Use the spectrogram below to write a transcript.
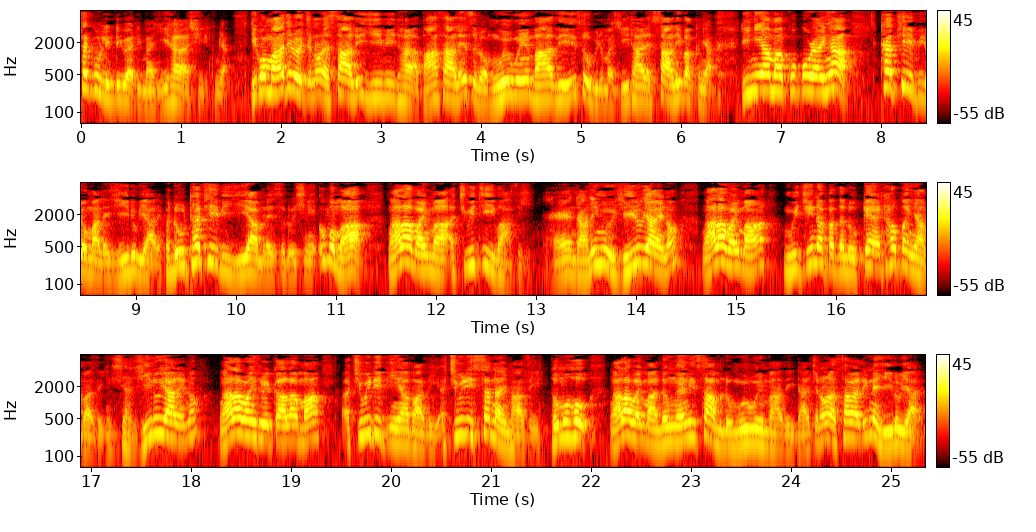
စက်ကူလေးတရွက်ဒီမှာရေးထားတာရှိတယ်ခင်ဗျဒီပေါ်မှာကျွန်တော်ကျွန်တော်စာလေးရေးပြီးထားတာဘာစာလဲဆိုတော့ငွေဝင်ပါစီဆိုပြီးတော့မှရေးထားတဲ့စာလေးပါခင်ဗျဒီနေရာမှာကိုကိုရိုင်ကထပ်ဖြည့်ပြီးတော့မှလည်းရေးလို့ရတယ်ဘယ်လိုထပ်ဖြည့်ပြီးရေးရမလဲဆိုလို့ရှိရင်ဥပမာ9လပိုင်းမှာအကျွေးကြည့်ပါစီ အဲဒါလေးမျိုးရေးလို့ရရင်နော်9လပိုင်းမှာငွေချင်းနဲ့ပတ်သက်လို့ကံအထောက်ပံ့ရပါစေရေးလို့ရတယ်နော်9လပိုင်းဆိုတဲ့ကာလမှာအကျွေးတွေပြင်ရပါစေအကျွေးတွေဆက်နိုင်ပါစေသို့မဟုတ်9လပိုင်းမှာလုပ်ငန်းလေးစမလို့ငွေဝင်ပါစေဒါကျွန်တော်ကစာရွက်လေးနဲ့ရေးလို့ရတယ်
